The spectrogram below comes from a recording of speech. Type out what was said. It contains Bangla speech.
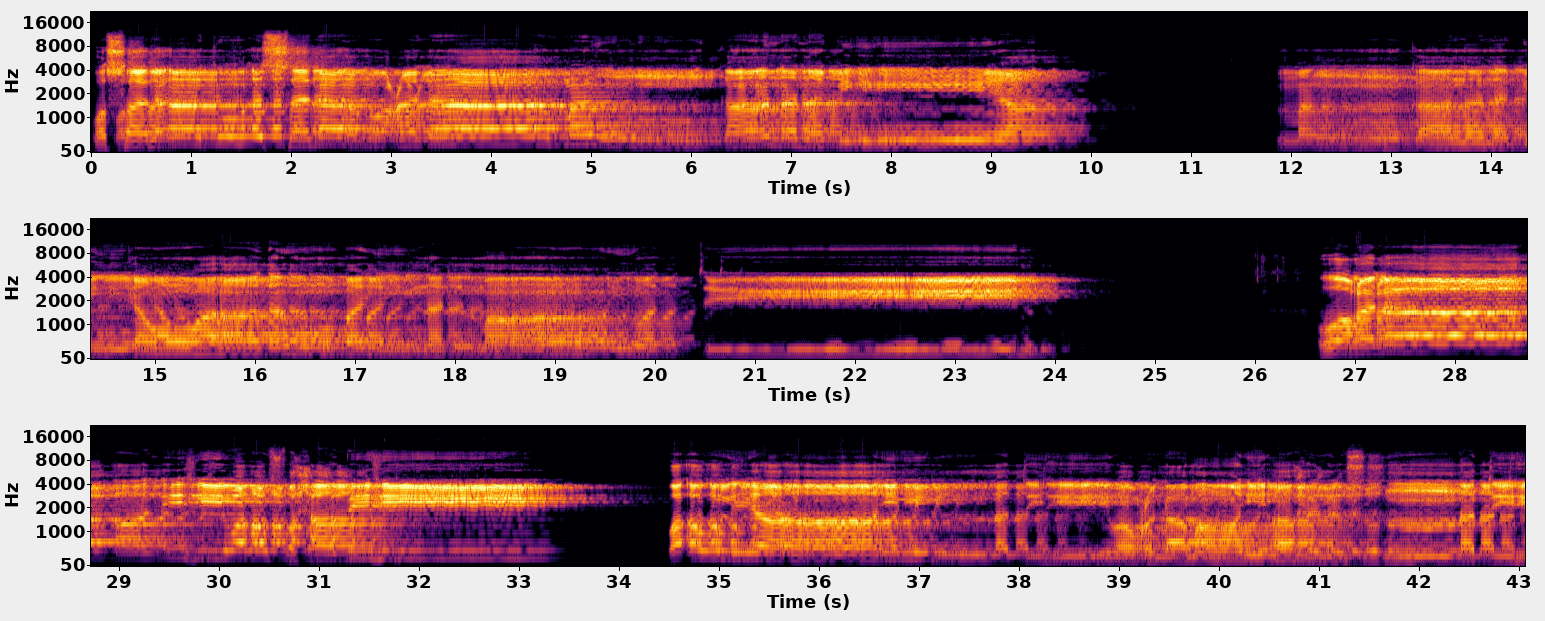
والصلاة السلام على من كان نبيا. من كان نبيا وآدم بين الماء والطين وعلى آله وأصحابه وأولياء ملته وعلماء أهل سنته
